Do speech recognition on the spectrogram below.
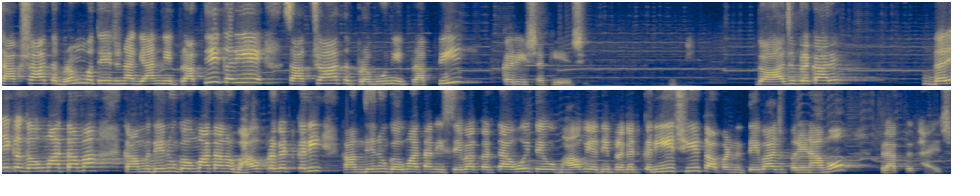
સાક્ષાત બ્રહ્મ તેજના જ્ઞાનની પ્રાપ્તિ કરીએ, સાક્ષાત પ્રભુની પ્રાપ્તિ કરી શકીએ છીએ. તો આ જ પ્રકારે દરેક ગૌમાતામાં કામધેનુ ગૌમાતાનો ભાવ પ્રગટ કરી, કામધેનુ ગૌમાતાની સેવા કરતા હોય તેવો ભાવ યદિ પ્રગટ કરીએ છીએ તો આપણને તેવા જ પરિણામો પ્રાપ્ત થાય છે.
